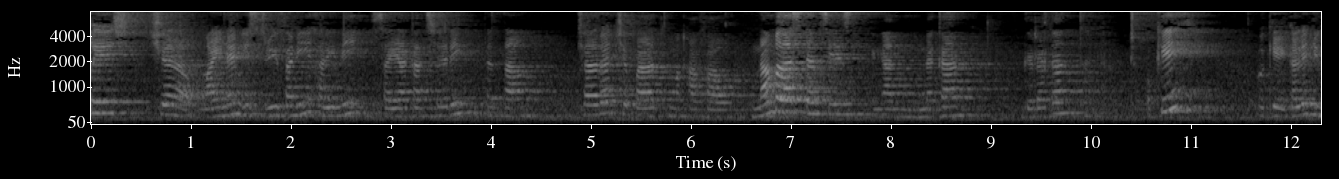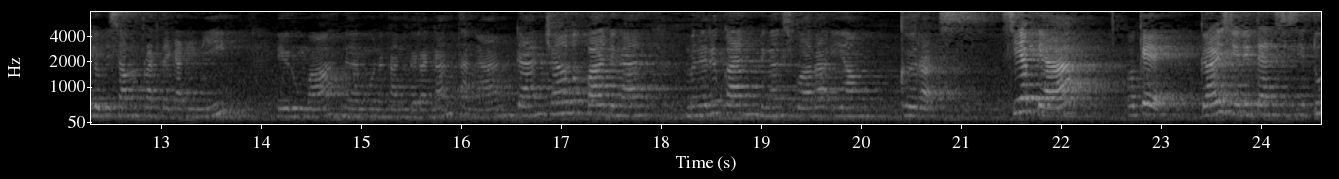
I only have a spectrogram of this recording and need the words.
English Channel. My name is Drivani. Hari ini saya akan sharing tentang cara cepat menghafal 16 tenses dengan menggunakan gerakan tangan. Oke? Okay? Oke, okay, kalian juga bisa mempraktekkan ini di rumah dengan menggunakan gerakan tangan dan jangan lupa dengan menirukan dengan suara yang keras. Siap ya? Oke, okay, guys, jadi tenses itu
